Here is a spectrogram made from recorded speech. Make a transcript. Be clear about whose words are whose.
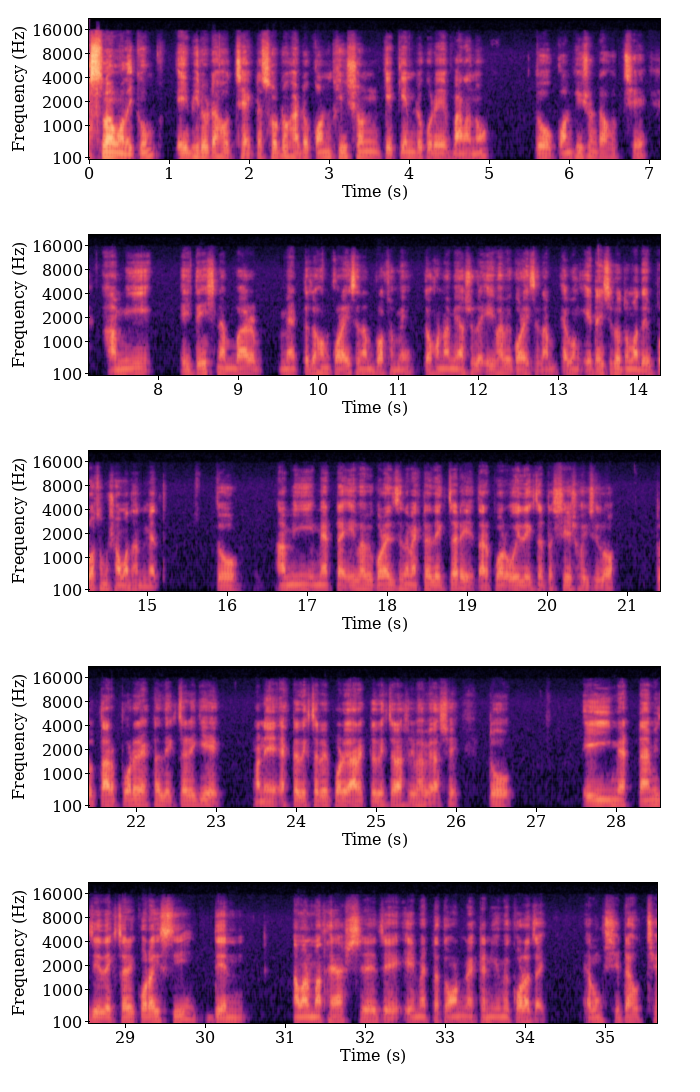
Speaker 1: আসসালামু আলাইকুম। এই ভিডিওটা হচ্ছে একটা ছোটখাটো কনফিউশনকে কেন্দ্র করে বানানো। তো কনফিউশনটা হচ্ছে, আমি এই তেইশ নাম্বার ম্যাটটা যখন করাইছিলাম প্রথমে, তখন আমি আসলে এইভাবে করাইছিলাম এবং এটাই ছিল তোমাদের প্রথম সমাধান ম্যাথ। তো আমি ম্যাথটা এইভাবে করাইছিলাম একটা লেকচারে, তারপর ওই লেকচারটা শেষ হয়েছিল। তো তারপরের একটা লেকচারে গিয়ে মানে একটা লেকচারের পরে আরেকটা লেকচার আসে এভাবে আসে। তো এই ম্যাথটা আমি যে লেকচারে করাইছি দেন আমার মাথায় আসছে যে এই ম্যাথটা তো অন্য একটা নিয়মে করা যায়। এবং সেটা হচ্ছে,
